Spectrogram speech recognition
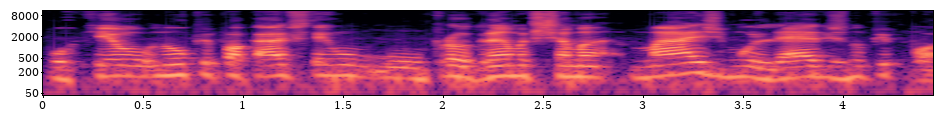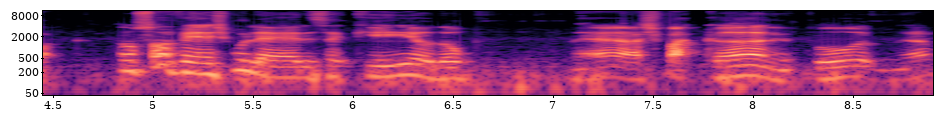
porque eu, no Pipocage tem um, um, programa que chama Mais Mulheres no Pipoca. Então só vem as mulheres aqui, eu dou, né, acho bacana e tudo, né?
